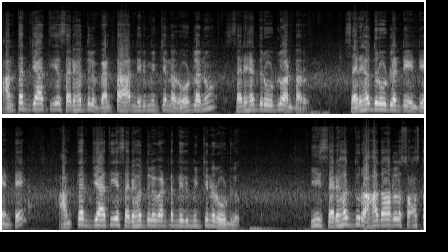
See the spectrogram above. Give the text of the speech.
అంతర్జాతీయ సరిహద్దుల వెంట నిర్మించిన రోడ్లను సరిహద్దు రోడ్లు అంటారు. సరిహద్దు రోడ్లు అంటే ఏంటి అంటే అంతర్జాతీయ సరిహద్దుల వెంట నిర్మించిన రోడ్లు. ఈ సరిహద్దు రహదారుల సంస్థ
